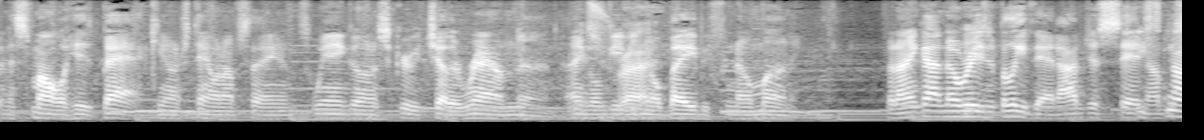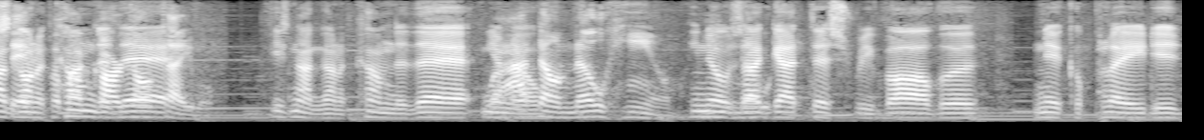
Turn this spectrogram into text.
in the small of his back. You understand what I'm saying? So we ain't gonna screw each other around none. I ain't gonna give right. you no baby for no money. But I ain't got no reason to believe that. I'm just saying. He's I'm not just saying gonna put come my to cards on the that. table. He's not gonna come to that. You Well, know, I don't know him. he knows You I got him. this revolver, nickel plated.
